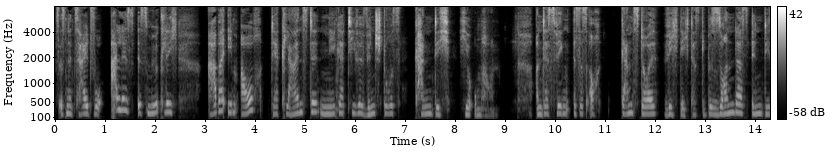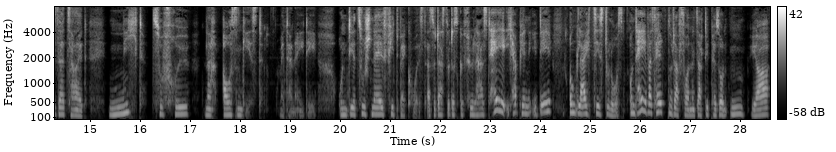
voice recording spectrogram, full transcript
Es ist eine Zeit, wo alles ist möglich, aber eben auch der kleinste negative Windstoß kann dich hier umhauen. Und deswegen ist es auch ganz doll wichtig, dass du besonders in dieser Zeit nicht zu früh nach außen gehst mit deiner Idee und dir zu schnell Feedback holst. Also, dass du das Gefühl hast, hey, ich habe hier eine Idee und gleich ziehst du los. Und hey, was hältst du davon? Und sagt die Person, mm, ja,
